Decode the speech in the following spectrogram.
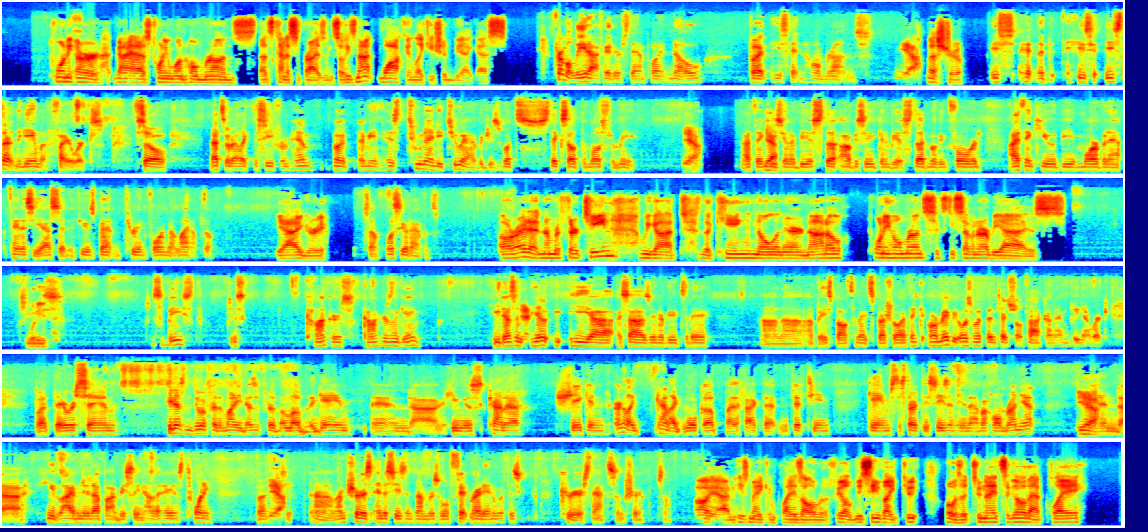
20 or guy has 21 home runs. That's kind of surprising. So he's not walking like he should be, I guess. From a leadoff hitter standpoint, no, but he's hitting home runs. Yeah, that's true. He's hitting the he's he's starting the game with fireworks. So that's what I like to see from him. But I mean, his 292 average is what sticks out the most for me. Yeah. I think Yeah. he's going to be a stud. Obviously, going to be a stud moving forward. I think he would be more of a fantasy asset if he was batting three and four in that lineup, though. Yeah, I agree. So we'll see what happens. All right, at number 13, we got the King, Nolan Arenado. 20 home runs, 67 RBIs. What do you Jeez. think? Just a beast. Just conquers conquers the game. He doesn't. He he. Uh, I saw his interview today on uh, a Baseball Tonight special. I think, or maybe it was with Intentional Talk on MLB Network. But they were saying he doesn't do it for the money. He does it for the love of the game. And uh, he was kind of shaken, or like kind of like woke up by the fact that in 15 games to start the season, he didn't have a home run yet Yeah, and uh, he livened it up obviously now that he has 20 but Yeah. um, i'm sure his end of season numbers will fit right in with his career stats i'm sure so Oh yeah, and he's making plays all over the field. You see, like two, what was it, two nights ago? That play,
